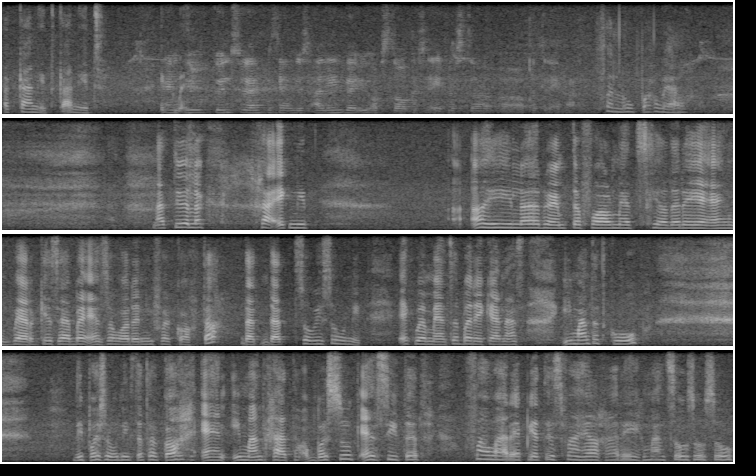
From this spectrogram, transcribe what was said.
Dat kan niet, kan niet. En uw kunstwerken zijn dus alleen bij u op Evers te uh, verkrijgbaar? Voorlopig wel. Natuurlijk ga ik niet hele ruimte vol met schilderijen en werkjes hebben en ze worden niet verkocht. Dat, dat sowieso niet. Ik wil mensen bereiken en als iemand het koopt, die persoon heeft het gekocht en iemand gaat op bezoek en ziet het. Van waar heb je het? is van Helga Reegman, zo, zo, zo.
